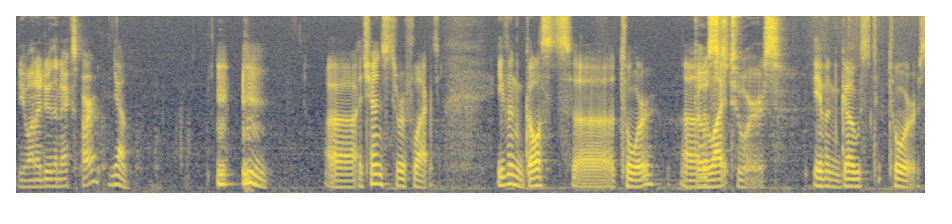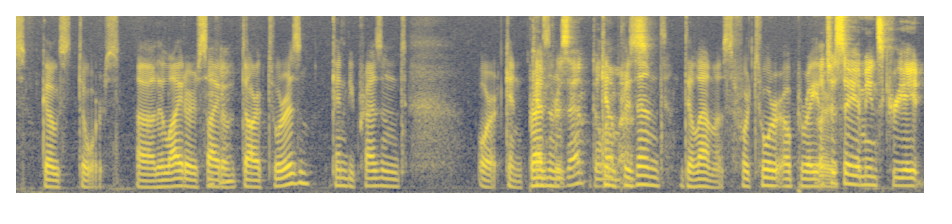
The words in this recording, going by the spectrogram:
Do you want to do the next part? Yeah. uh, a chance to reflect. Even Ghost's uh, tour. Uh, Ghost tours. even ghost tours. Ghost tours. Uh, the lighter side Mhm. of dark tourism can be present or can Can present present can dilemmas. present dilemmas for tour operators. Let's just say it means create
